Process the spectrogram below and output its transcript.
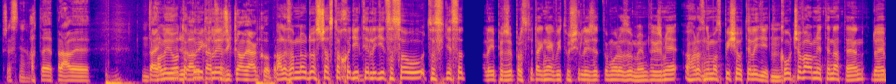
přesně. No. A to je právě ta Ale jo, takový klient- říkal Janko. Ale za mnou dost často chodí ty lidi, co jsou, co si něco dali, protože prostě tak nějak vytušili, že tomu rozumím. Takže mě hrozně moc píšou ty lidi. Hmm. Koučoval mě ten na ten, dojeb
